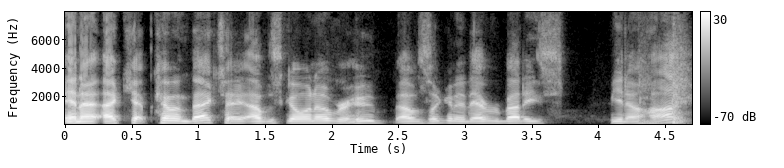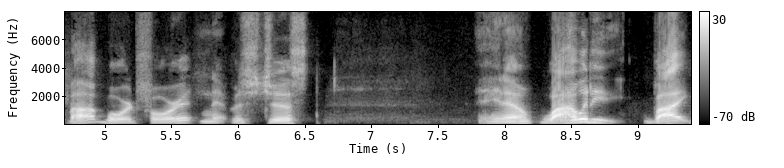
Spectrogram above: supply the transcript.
And I, I kept coming back to. I was going over who I was looking at everybody's you know hot hot board for it, and it was just you know why would he why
